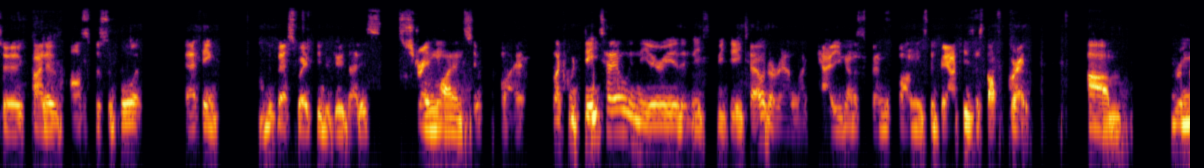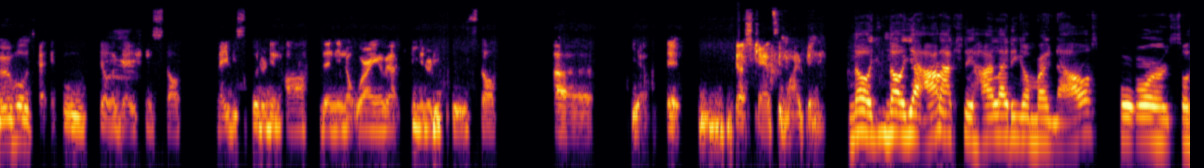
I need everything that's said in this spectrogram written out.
to kind of ask for support. And I think the best way for you to do that is streamline and simplify it. Like with detail in the area that needs to be detailed around like how you're going to spend the funds, the bounties and stuff, great. Um, remove all the technical delegation stuff. Maybe split it in half. Then you're not worrying about community pool stuff. Uh, yeah, it, best chance in my opinion. No, no, yeah, I'm actually highlighting them right now for so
